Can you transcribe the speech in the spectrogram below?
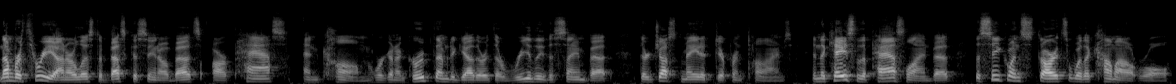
Number three on our list of best casino bets are pass and come. We're going to group them together. They're really the same bet, they're just made at different times. In the case of the pass line bet, the sequence starts with a come out roll.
